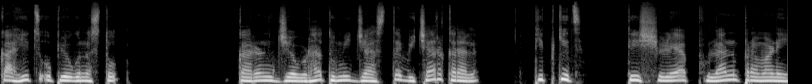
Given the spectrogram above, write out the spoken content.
काहीच उपयोग नसतो. कारण जेवढा तुम्ही जास्त विचार कराल तितकीच ती शिळ्या फुलांप्रमाणे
